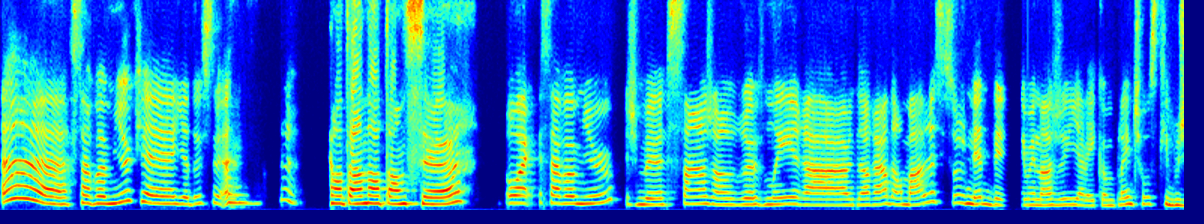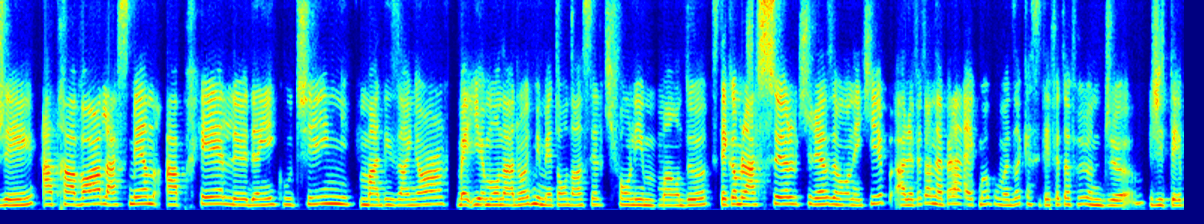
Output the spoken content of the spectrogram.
Ah, ça va mieux qu'il y a deux semaines. Content d'entendre ça. Ouais, ça va mieux. Je me sens genre revenir à un horaire normal. C'est sûr, je venais de déménager. Il y avait comme plein de choses qui bougeaient. À travers la semaine après le dernier coaching, ma designer, ben, il y a mon adjointe, mais mettons dans celles qui font les mandats. C'était comme la seule qui reste de mon équipe. Elle a fait un appel avec moi pour me dire qu'elle s'était fait offrir une job. J'étais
